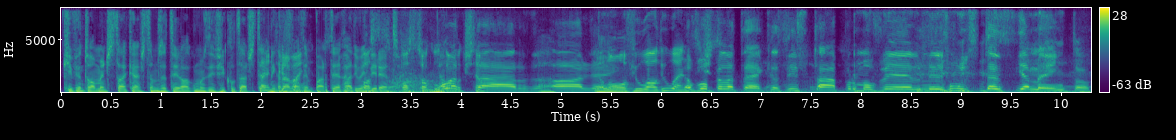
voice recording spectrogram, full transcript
Que eventualmente está cá. Estamos a ter algumas dificuldades a técnicas, fazem parte da rádio em direto. Posso só colocar uma Boa questão? tarde, olha. Ele não ouviu o áudio antes. Eu vou isto- pela teclas, isto está a promover mesmo um distanciamento.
